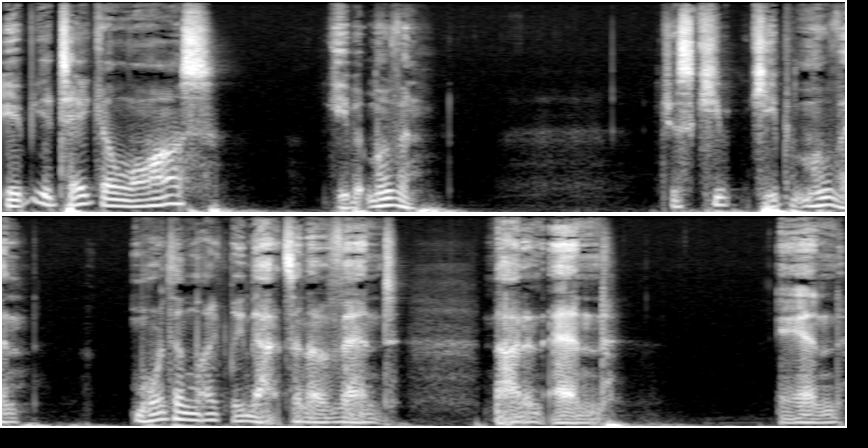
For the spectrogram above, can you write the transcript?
if you take a loss, keep it moving. Just keep keep it moving. More than likely that's an event, not an end. And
